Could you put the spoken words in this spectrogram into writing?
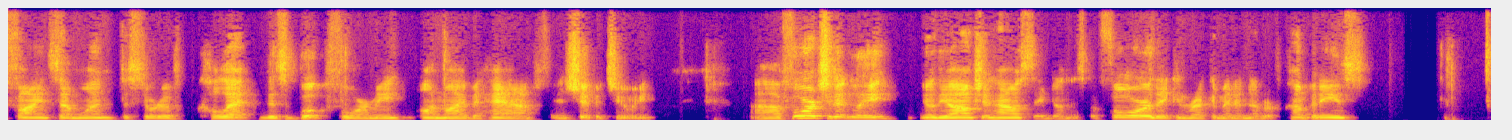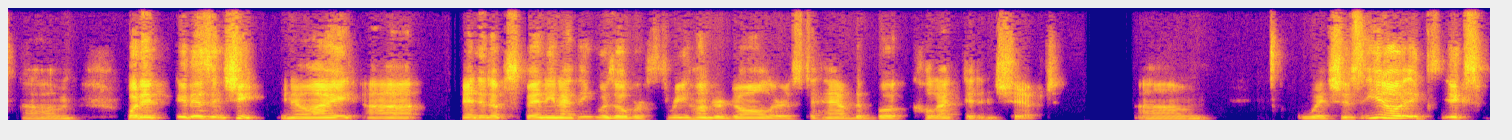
find someone to sort of collect this book for me on my behalf and ship it to me. Uh, fortunately, you know, the auction house, they've done this before. They can recommend a number of companies. Um, but it, it isn't cheap. You know, I uh, ended up spending, I think it was over $300 to have the book collected and shipped, um, which is, you know, ex ex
